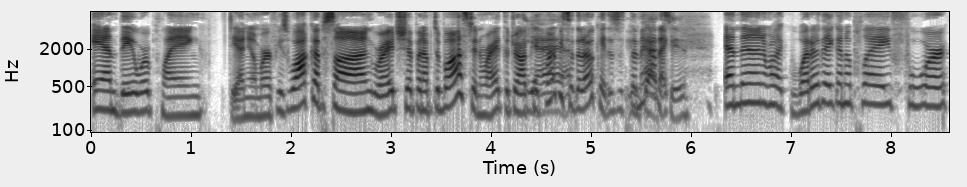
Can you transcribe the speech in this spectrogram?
and they were playing Daniel Murphy's walk up song, right? Shipping up to Boston, right? The Dropkick Yeah. Murphy said that. Okay, this is thematic. And then we're like, what are they going to play for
